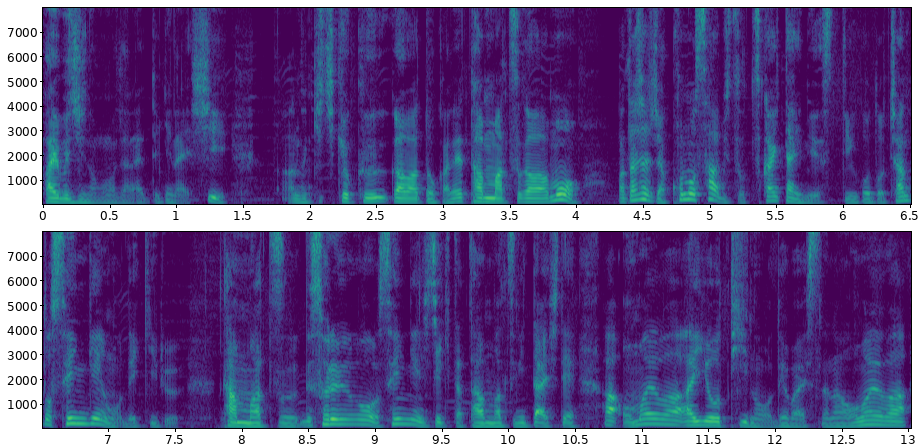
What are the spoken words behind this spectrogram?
5G のものじゃないといけないし、あの基地局側とかね、端末側も、私たちはこのサービスを使いたいんですっていうことをちゃんと宣言をできる端末。で、それを宣言してきた端末に対して、あ、お前は IoT のデバイスだな、お前は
